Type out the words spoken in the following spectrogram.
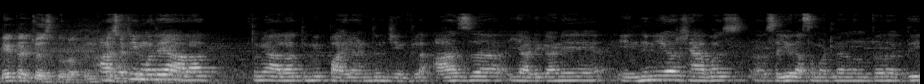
बेटर चॉईस करू आपण. आष्टीमध्ये आलात तुम्ही आला तुम्ही पाहिला आणि तुम्ही जिंकला. आज या ठिकाणी इंजिनियर शहाबाज सय्यद असं म्हटल्यानंतर अगदी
